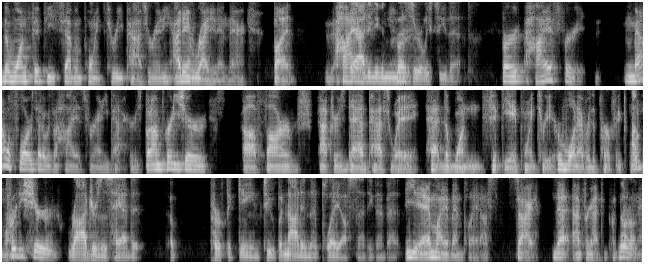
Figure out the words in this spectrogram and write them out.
the 157.3 passer rating. I didn't write it in there, but highest yeah, I didn't even for, necessarily see that. for highest for Matt LaFleur said it was the highest for any Packers, but I'm pretty sure uh Favre after his dad passed away had the 158.3 or whatever the perfect one I'm was. pretty sure Rodgers has had a perfect game too, but not in a playoff setting. I bet. Yeah, it might have been playoffs. Sorry, that I forgot to put No, that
